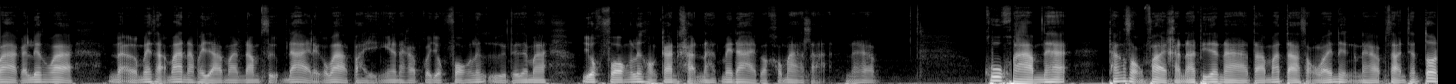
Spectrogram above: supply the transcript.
ว่ากันเรื่องว่าไม่สามารถนำพยานมานำสืบได้แล้วก็ว่าไปอย่างเงี้ยนะครับก็ยกฟ้องเรื่องอื่น แต่จะมายกฟ้องเรื่องของการขาดนัดไม่ได้เพราะเขามาศาลนะครับ คู่ความนะฮะทั้งสองฝ่ายขัดนัดพิจารณาตามมาตรา 201 นะครับศาลชั้นต้น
